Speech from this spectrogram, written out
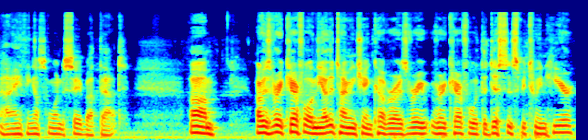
Uh, anything else I wanted to say about that? Um, I was very careful on the other timing chain cover. I was very very careful with the distance between here.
